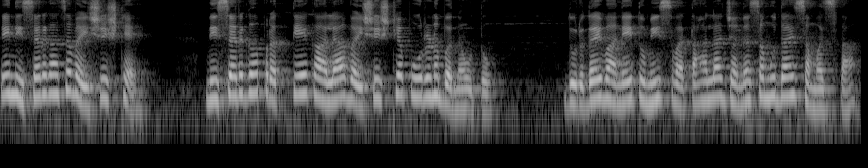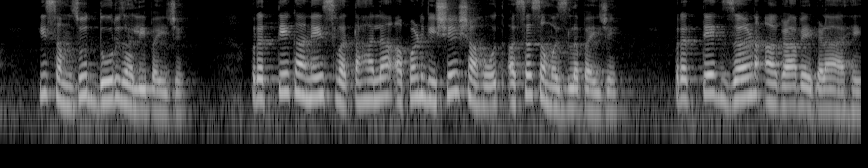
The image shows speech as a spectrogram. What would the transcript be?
ते निसर्गाचं वैशिष्ट्य आहे. निसर्ग प्रत्येकाला वैशिष्ट्यपूर्ण बनवतो. दुर्दैवाने तुम्ही स्वतःला जनसमुदाय समजता ही समजूत दूर झाली पाहिजे. प्रत्येकाने स्वतःला आपण विशेष आहोत असं समजलं पाहिजे. प्रत्येक जण आगळा वेगळा आहे.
